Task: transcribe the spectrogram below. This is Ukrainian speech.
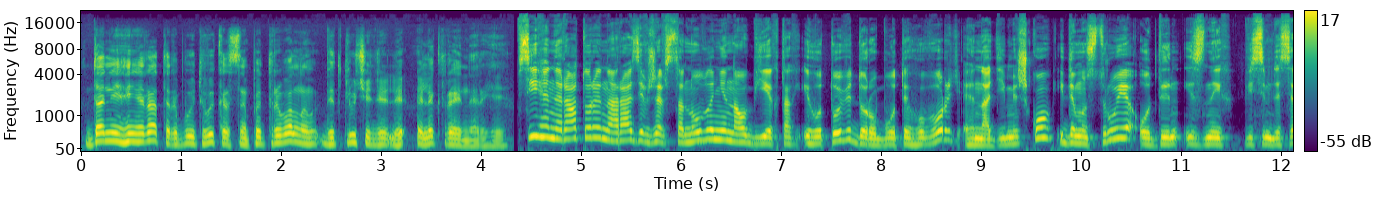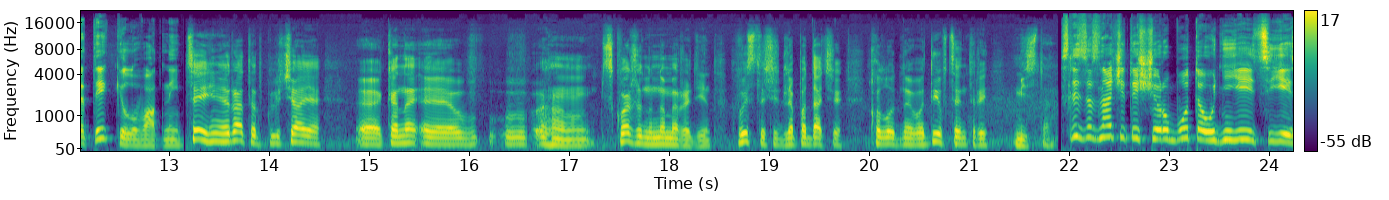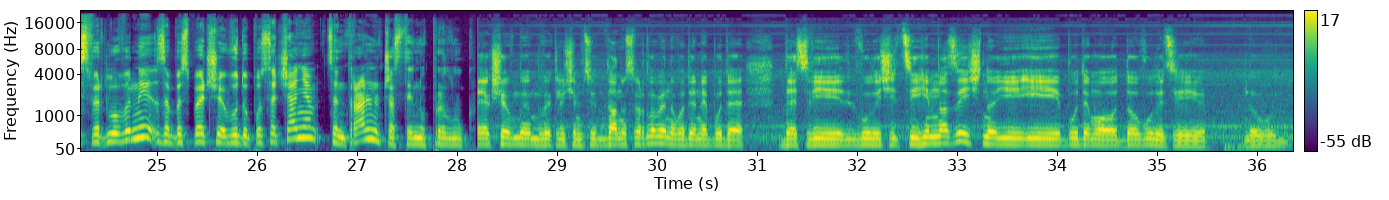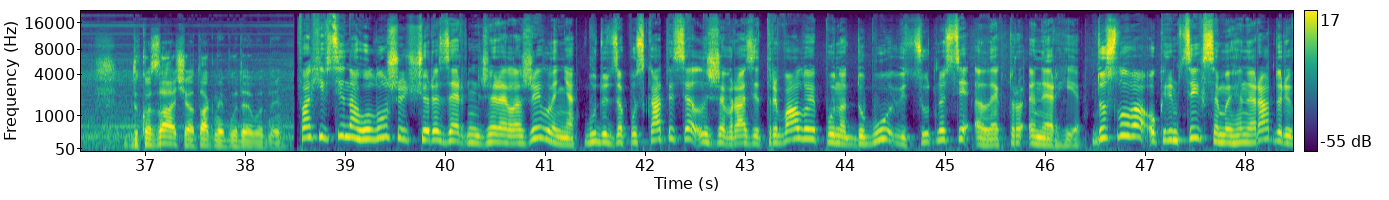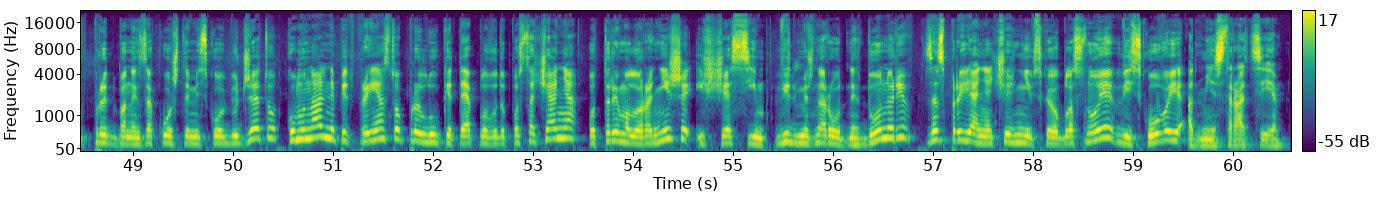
Дані генератори будуть використані при тривалому відключенні еле- електроенергії. Всі генератори наразі вже встановлені на об'єктах і готові до роботи, говорить Геннадій Мішков і демонструє один із них 80 кіловатний. Цей генератор включає е, е, скважину номер 1 Вистачить для подачі холодної води в центрі міста. Слід зазначити, що робота однієї цієї свердловини забезпечує водопостачанням центральну частину прилук. Якщо ми виключимо цю дану свердловину, води не буде десь від вулиці гімназичної і будемо до вулиці ву- до Козача, а так не буде води. Фахівці наголошують, що резервні джерела живлення будуть запускатися лише в разі тривалої понад добу відсутності електроенергії. До слова, окрім цих семи генераторів, придбаних за кошти міського бюджету, комунальне підприємство Прилуки тепловодопостачання отримало раніше іще сім від міжнародних донорів за сприяння Чернівської обласної військової адміністрації.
